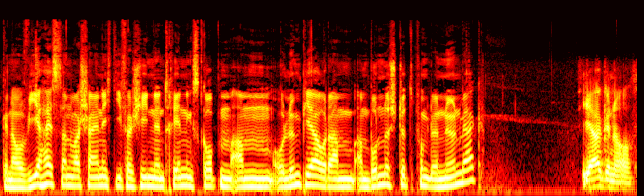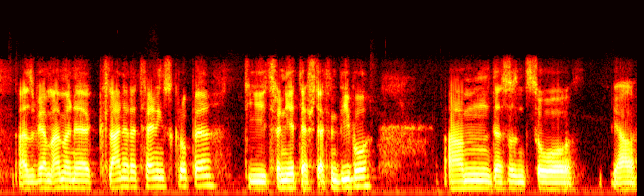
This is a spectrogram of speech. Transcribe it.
Genau, wie heißt dann wahrscheinlich die verschiedenen Trainingsgruppen am Olympia oder am, am Bundesstützpunkt in Nürnberg? Ja, genau. Also wir haben einmal eine kleinere Trainingsgruppe, die trainiert der Steffen Bibo. Ähm, das sind so ja,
